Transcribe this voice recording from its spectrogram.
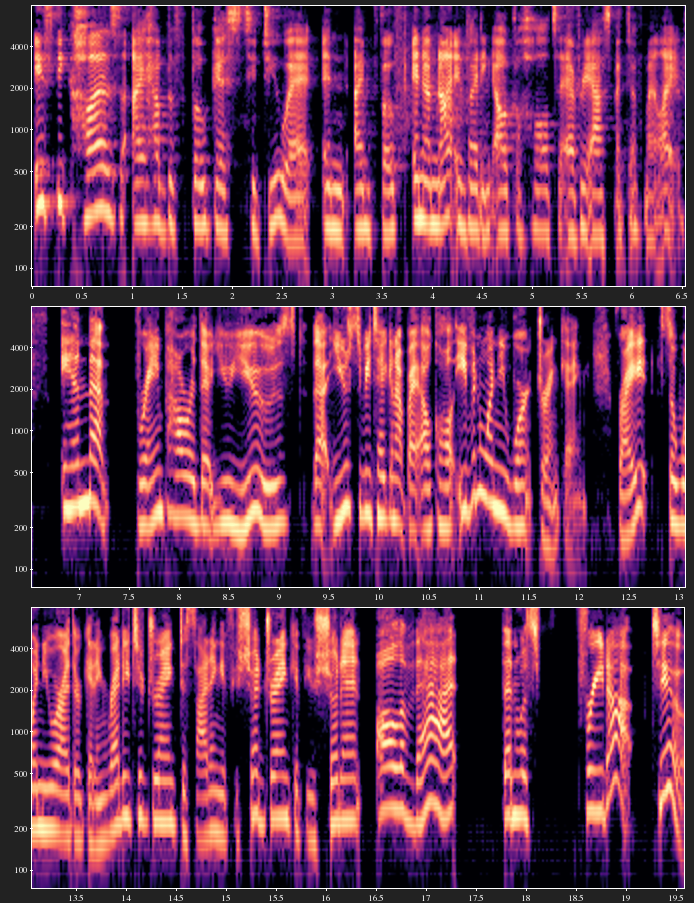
is because I have the focus to do it and I'm focused and I'm not inviting alcohol to every aspect of my life. And that brain power that you used that used to be taken up by alcohol, even when you weren't drinking, right? So when you were either getting ready to drink, deciding if you should drink, if you shouldn't, all of that then was freed up too.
